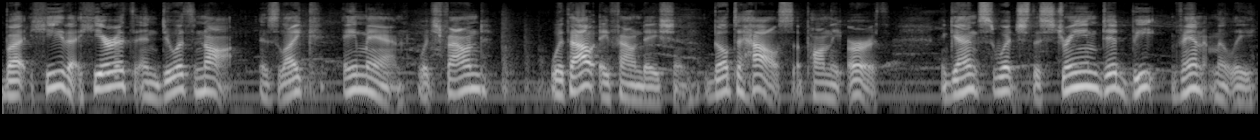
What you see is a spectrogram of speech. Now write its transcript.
But he that heareth and doeth not is like a man which found without a foundation built a house upon the earth, against which the stream did beat vehemently,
